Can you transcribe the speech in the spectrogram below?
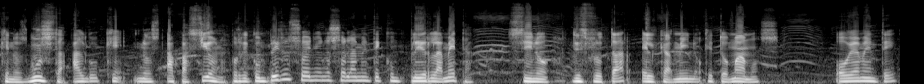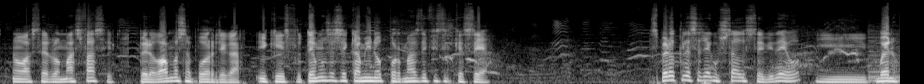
que nos gusta, algo que nos apasiona, porque cumplir un sueño no es solamente cumplir la meta, sino disfrutar el camino que tomamos Obviamente no va a ser lo más fácil, pero vamos a poder llegar y que disfrutemos ese camino por más difícil que sea. Espero que les haya gustado este video y bueno,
